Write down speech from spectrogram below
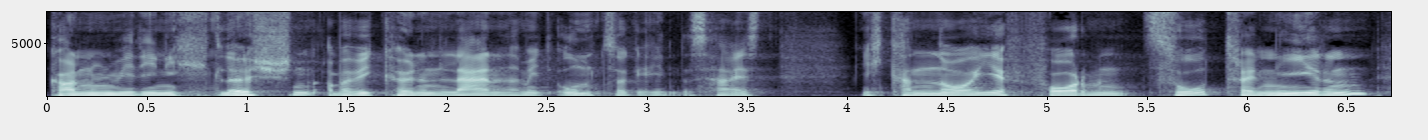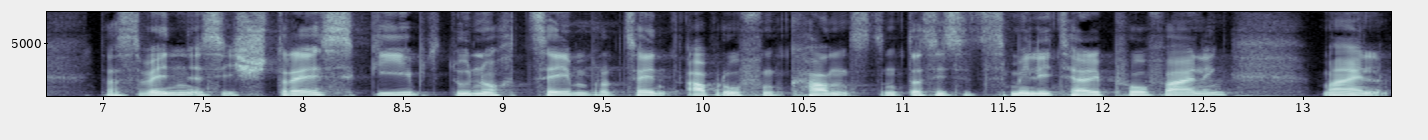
können wir die nicht löschen, aber wir können lernen, damit umzugehen. Das heißt, ich kann neue Formen so trainieren, dass wenn es Stress gibt, du noch 10% abrufen kannst. Und das ist jetzt Military Profiling, weil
